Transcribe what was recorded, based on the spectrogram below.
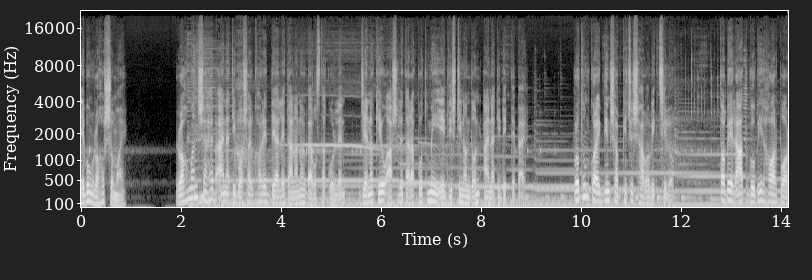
এবং রহস্যময়। রহমান সাহেব আয়নাটি বসার ঘরের দেয়ালে টানানোর ব্যবস্থা করলেন, যেন কেউ আসলে তারা প্রথমেই এই দৃষ্টিনন্দন আয়নাটি দেখতে পায়। প্রথম কয়েকদিন সবকিছু স্বাভাবিক ছিল। তবে রাত গভীর হওয়ার পর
